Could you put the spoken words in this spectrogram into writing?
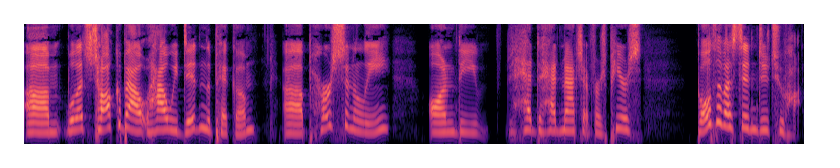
Um, well, let's talk about how we did in the pickum. Uh, personally, on the head-to-head match at First Pierce, both of us didn't do too hot.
